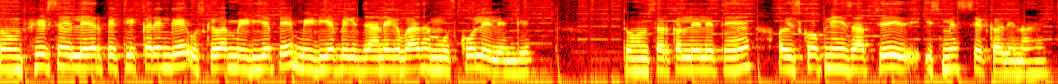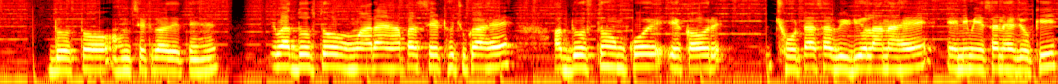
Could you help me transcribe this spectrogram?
तो हम फिर से लेयर पे क्लिक करेंगे। उसके बाद मीडिया पे मीडिया पे जाने के बाद हम उसको ले लेंगे। तो हम सर्कल ले लेते हैं और इसको अपने हिसाब से इसमें सेट कर देना है। दोस्तों, हम सेट कर देते हैं। उसके बाद दोस्तों, हमारा यहाँ पर सेट हो चुका है। अब दोस्तों, हमको एक और छोटा सा वीडियो लाना है। एनिमेशन है जो कि।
